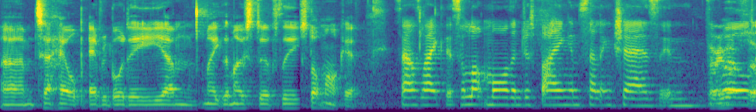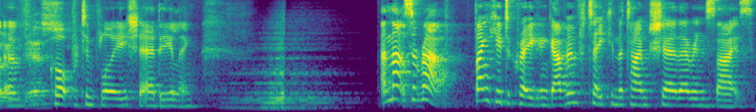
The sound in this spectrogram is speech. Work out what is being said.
um, to help everybody um, make the most of the stock market. Sounds like it's a lot more than just buying and selling shares in the Very world so, of yes. corporate employee share dealing. And that's a wrap. Thank you to Craig and Gavin for taking the time to share their insights.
